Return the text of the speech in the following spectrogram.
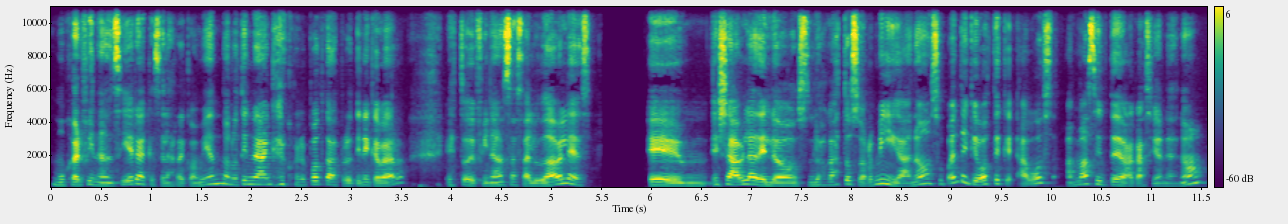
Mujer Financiera, que se las recomiendo, no tiene nada que ver con el podcast, pero tiene que ver esto de finanzas saludables. Em, ella habla de los, los, gastos hormiga, ¿no? Suponte que vos te, a vos amás irte de vacaciones, ¿no?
